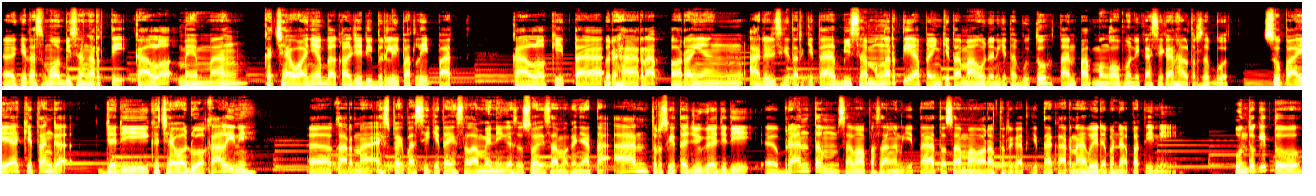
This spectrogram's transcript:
eh, kita semua bisa ngerti kalau memang kecewanya bakal jadi berlipat-lipat kalau kita berharap orang yang ada di sekitar kita bisa mengerti apa yang kita mau dan kita butuh tanpa mengkomunikasikan hal tersebut. Supaya kita nggak jadi kecewa dua kali nih. Uh, karena ekspektasi kita yang selama ini nggak sesuai sama kenyataan, terus kita juga jadi uh, berantem sama pasangan kita atau sama orang terdekat kita karena beda pendapat ini. Untuk itu,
